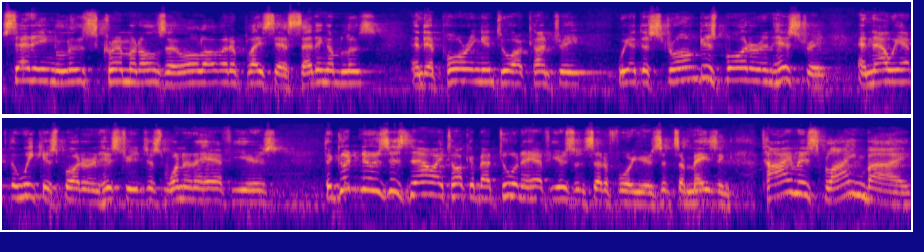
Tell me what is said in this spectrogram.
setting loose criminals are all over the place. They're setting them loose and they're pouring into our country. We had the strongest border in history, and now we have the weakest border in history in just one and a half years. The good news is now I talk about two and a half years instead of four years. It's amazing. Time is flying by.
